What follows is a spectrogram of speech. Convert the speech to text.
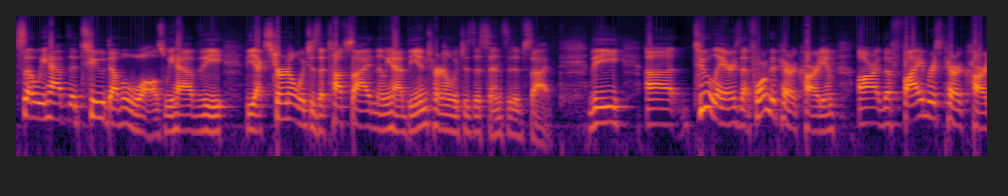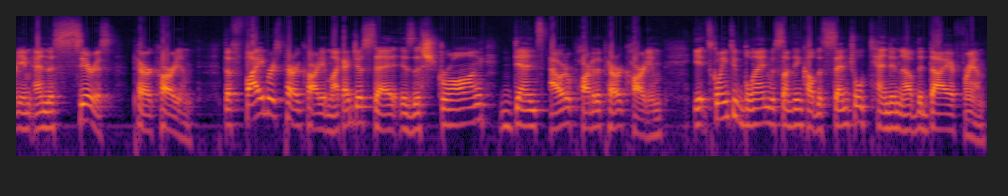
so we have the two double walls. We have the, the external, which is the tough side, and then we have the internal, which is the sensitive side. The uh, two layers that form the pericardium are the fibrous pericardium and the serous pericardium. The fibrous pericardium, like I just said, is the strong, dense outer part of the pericardium. It's going to blend with something called the central tendon of the diaphragm.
